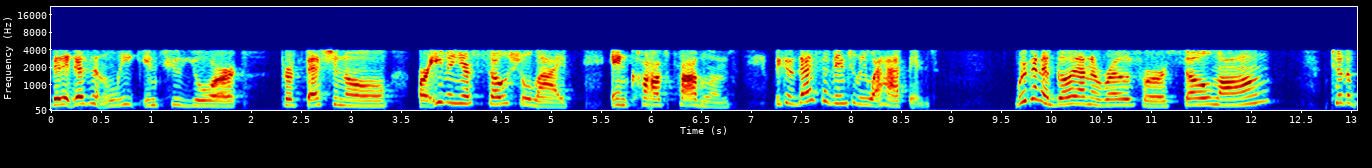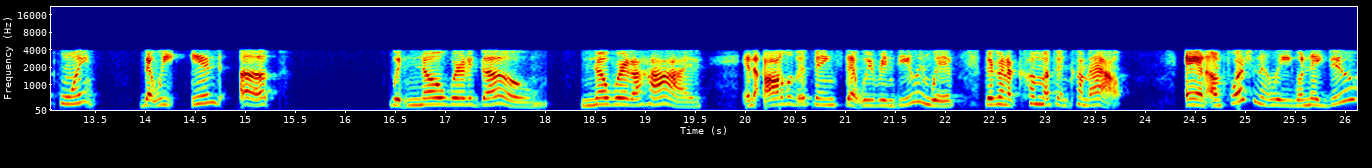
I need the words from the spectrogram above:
that it doesn't leak into your professional or even your social life and cause problems because that's eventually what happens. We're going to go down the road for so long to the point that we end up with nowhere to go, nowhere to hide. And all of the things that we've been dealing with, they're going to come up and come out. And unfortunately, when they do,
